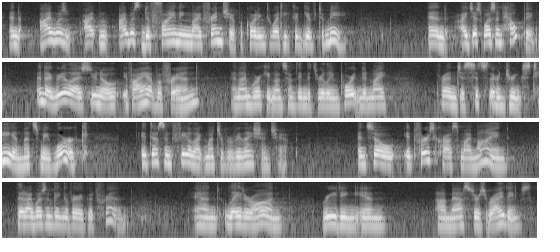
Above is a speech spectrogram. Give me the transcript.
and I was, I, I was defining my friendship according to what he could give to me. And I just wasn't helping. And I realized, you know, if I have a friend and I'm working on something that's really important, and my friend just sits there and drinks tea and lets me work, it doesn't feel like much of a relationship. And so it first crossed my mind that I wasn't being a very good friend. And later on, reading in uh, Master's writings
